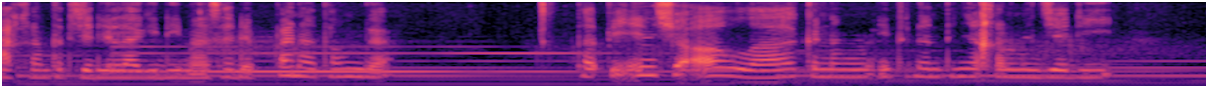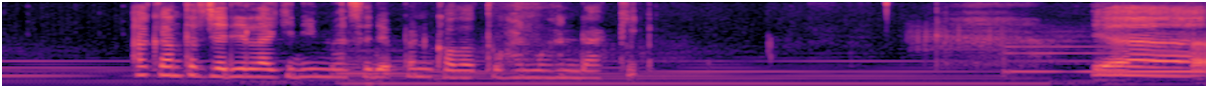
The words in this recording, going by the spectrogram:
akan terjadi lagi di masa depan atau enggak tapi insya Allah kenangan itu nantinya akan menjadi akan terjadi lagi di masa depan kalau Tuhan menghendaki. Ya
